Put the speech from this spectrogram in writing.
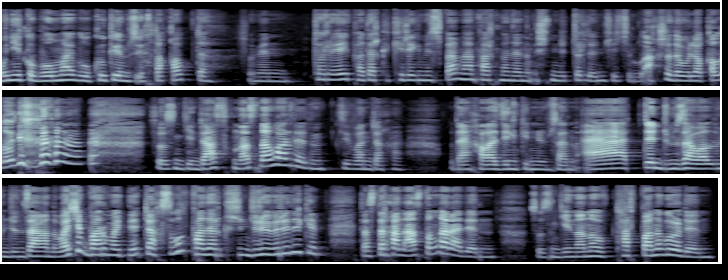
Он екі болмай бұл көкеміз ұйықтап қалыпты. Сонымен тұр ей подарка керек емес па? Мә портмоненің ішінде тұр дедім. Сөйтсем бұл ақша деп ойлап қалды ғой. Сосын кейін жастықтың астына бар дедім диван жаққа. Одан холодильникке жұмсадым? Әбден жұмсап алдым жұмсағанда. Вообще бармайтын еді жақсы болды подарка үшін жүре береді екен. Дастархан астын қара дедім. Сосын кейін анау тартпаны көр дедім.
